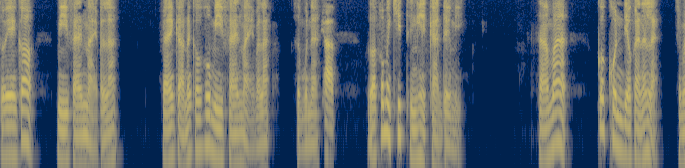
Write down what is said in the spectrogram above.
ตัวเองก็ มีแฟนใหม่ไปละ แฟนเก่านั้นก็ก็มีแฟนใหม่ไปละ สมมุตินะครับ เราก็ไม่คิดถึงเหตุการณ์เดิมอีก ถามว่าก็คนเดียวกันนั่นแหละใช่ไหม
